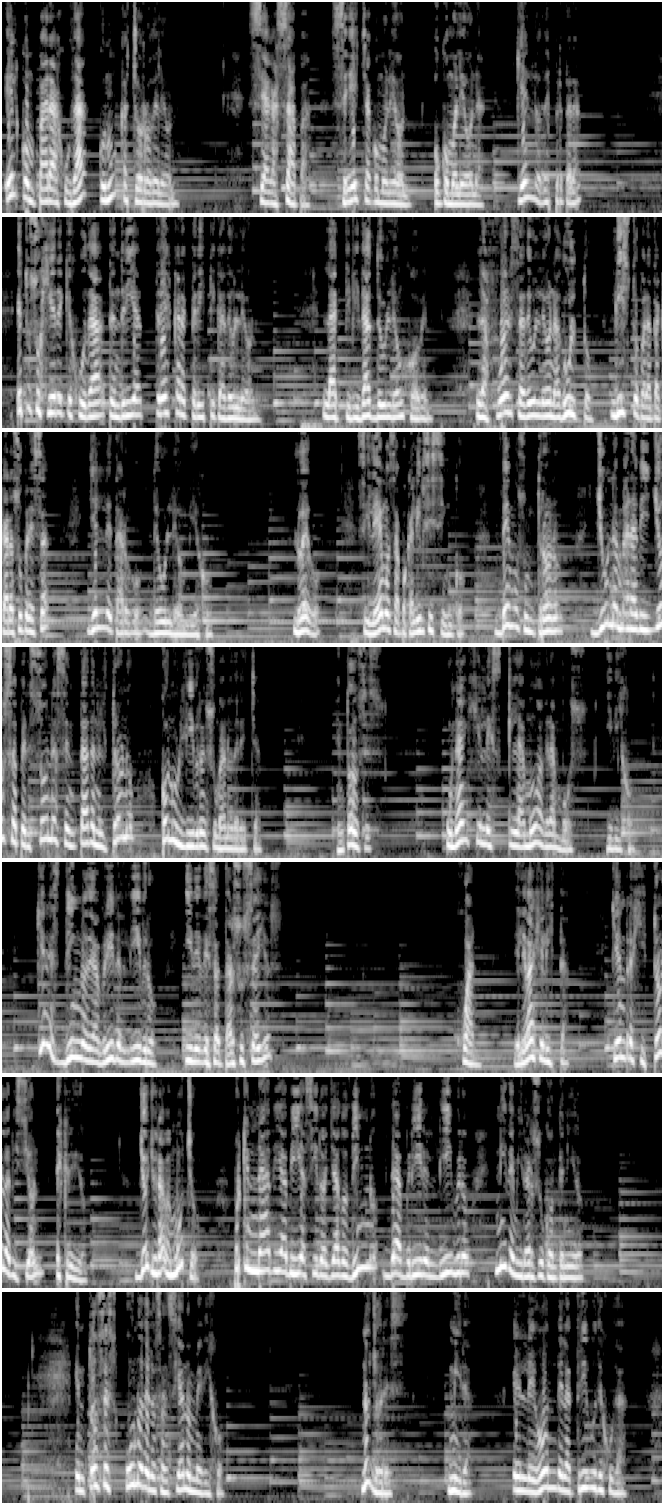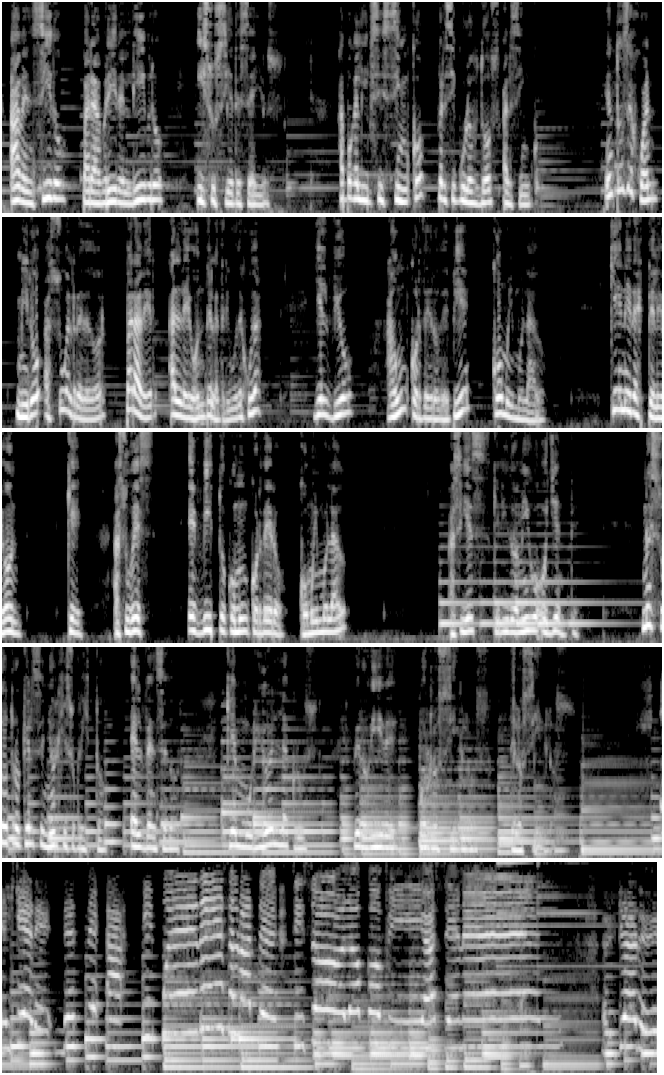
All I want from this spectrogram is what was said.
Él compara a Judá con un cachorro de león. Se agazapa, se echa como león o como leona. ¿Quién lo despertará? Esto sugiere que Judá tendría tres características de un león. La actividad de un león joven, la fuerza de un león adulto listo para atacar a su presa y el letargo de un león viejo. Luego, si leemos Apocalipsis 5, vemos un trono y una maravillosa persona sentada en el trono con un libro en su mano derecha. Entonces, un ángel exclamó a gran voz y dijo, ¿quién es digno de abrir el libro y de desatar sus sellos? Juan, el evangelista, quien registró la visión, escribió, yo lloraba mucho porque nadie había sido hallado digno de abrir el libro ni de mirar su contenido. Entonces uno de los ancianos me dijo, no llores, mira, el león de la tribu de Judá ha vencido para abrir el libro y sus siete sellos. Apocalipsis 5, versículos 2 al 5. Entonces Juan miró a su alrededor para ver al león de la tribu de Judá, y él vio a un cordero de pie como inmolado. ¿Quién era este león que, a su vez, es visto como un cordero como inmolado? Así es, querido amigo oyente, no es otro que el Señor Jesucristo, el vencedor, quien murió en la cruz, pero vive por los siglos de los siglos. and get it.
